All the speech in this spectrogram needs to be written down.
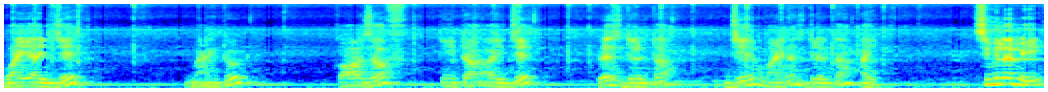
yij magnitude cos of theta ij plus delta j minus delta i. Similarly,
